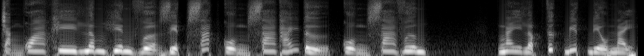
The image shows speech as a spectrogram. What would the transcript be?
Chẳng qua khi Lâm Hiên vừa diệt sát cuồng sa thái tử, cuồng sa vương. Ngay lập tức biết điều này.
